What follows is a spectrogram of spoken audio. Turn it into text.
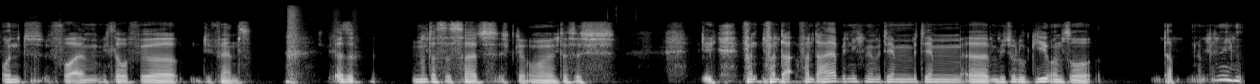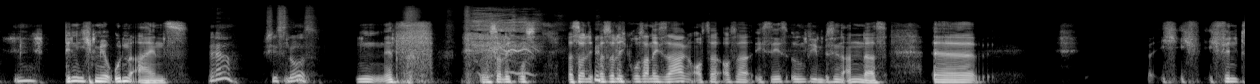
und vor allem, ich glaube, für die Fans. Also, ne, das ist halt, ich glaube, dass ich von, von, da, von daher bin ich mir mit dem, mit dem äh, Mythologie und so, da bin ich, bin ich mir uneins. Ja, schieß los. Was soll ich groß, was soll ich, was soll ich großartig sagen, außer, außer ich sehe es irgendwie ein bisschen anders. Äh, ich, ich, ich finde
